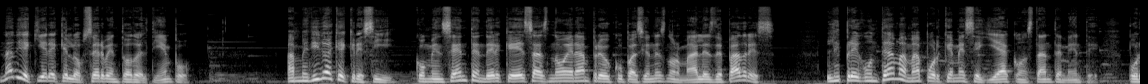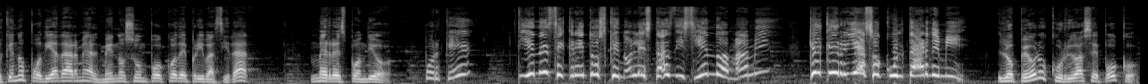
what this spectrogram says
Nadie quiere que lo observen todo el tiempo. A medida que crecí, comencé a entender que esas no eran preocupaciones normales de padres. Le pregunté a mamá por qué me seguía constantemente, por qué no podía darme al menos un poco de privacidad. Me respondió, ¿por qué? ¿Tienes secretos que no le estás diciendo a mami? ¿Qué querrías ocultar de mí? Lo peor ocurrió hace poco.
